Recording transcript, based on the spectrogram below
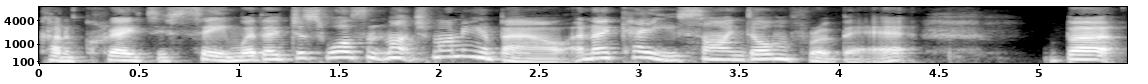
kind of creative scene where there just wasn't much money about and okay you signed on for a bit but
